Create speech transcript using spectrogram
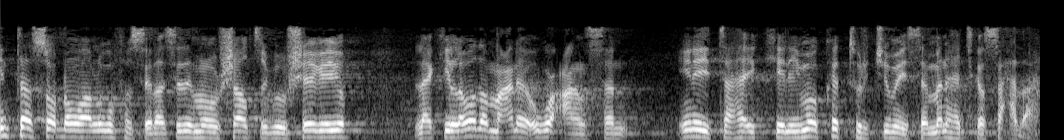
intaasoo dhan waa lagu fasiraa sida imaamu shaatibi uu sheegayo laakiin labada macnee ugu caansan inay tahay kelimo ka turjumaysa manhajka saxda ah.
